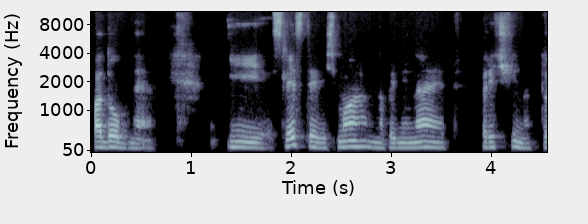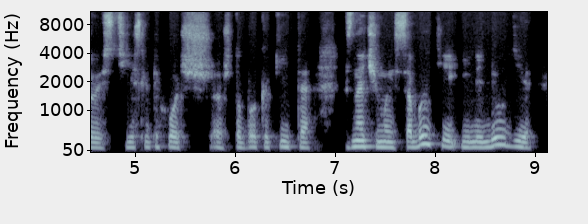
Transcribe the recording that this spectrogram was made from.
подобное. И следствие весьма напоминает причину. То есть, если ты хочешь, чтобы какие-то значимые события или люди –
